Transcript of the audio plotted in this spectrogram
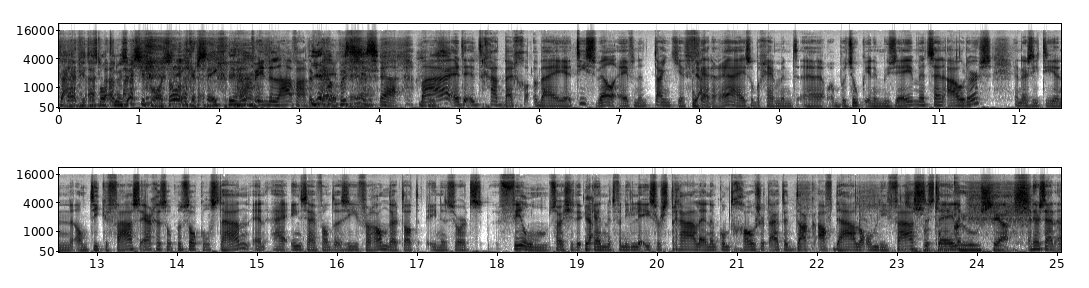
Daar heb je tenslotte een zusje voor, toch? Zeker, zeker. Ja. In de lava erbij. Ja, precies. Ja, maar het, het gaat bij, bij eh, Ties wel even een tandje Ja. verder. Hè? Hij is op een gegeven moment eh, op bezoek in een museum met zijn ouders. En daar ziet hij een antieke vaas ergens op een sokkel staan. En hij, in zijn fantasie verandert dat in een soort film. Zoals je de, kent met van die laserstralen. En dan komt Gozert uit het dak afdalen om die Een vaas te soort Tom stelen. Cruise, ja. En er zijn eh,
